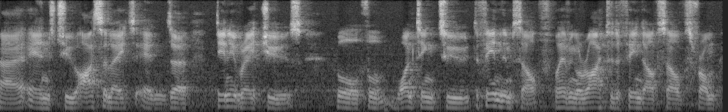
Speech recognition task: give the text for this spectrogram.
uh, and to isolate and uh, denigrate Jews for, for wanting to defend themselves, for having a right to defend ourselves from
